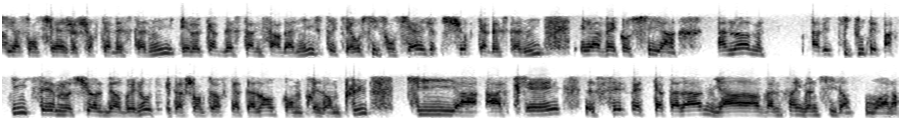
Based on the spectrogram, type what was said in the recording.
qui a son siège sur Cabestany et le Cap d'Estan sardaniste qui a aussi son siège sur Cabestany et avec aussi un, un homme avec qui tout est parti, c'est Monsieur Albert Bueno, qui est un chanteur catalan qu'on ne présente plus, qui a, a créé ces fêtes catalanes il y a 25-26 ans. Voilà.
